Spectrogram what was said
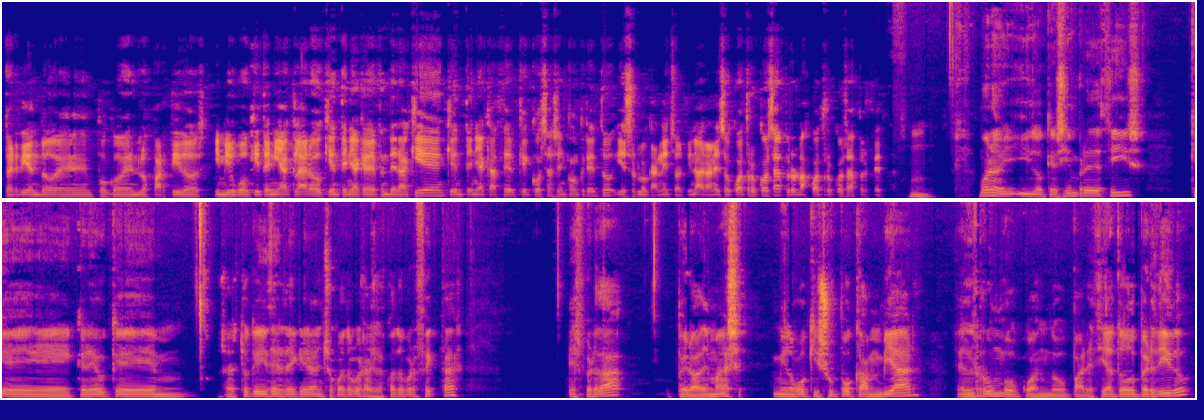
perdiendo eh, un poco en los partidos y Milwaukee tenía claro quién tenía que defender a quién, quién tenía que hacer qué cosas en concreto y eso es lo que han hecho al final. Han hecho cuatro cosas, pero las cuatro cosas perfectas. Mm. Bueno, y, y lo que siempre decís, que creo que, mm, o sea, esto que dices de que han hecho cuatro cosas y las cuatro perfectas, es verdad, pero además Milwaukee supo cambiar el rumbo cuando parecía todo perdido.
